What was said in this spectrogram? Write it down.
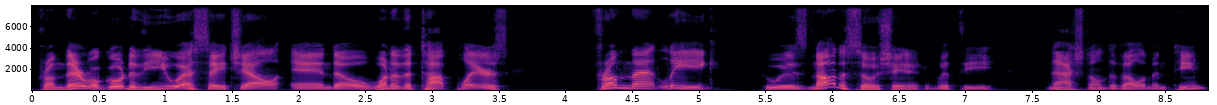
From there, we'll go to the USHL, and uh, one of the top players from that league, who is not associated with the national development team,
